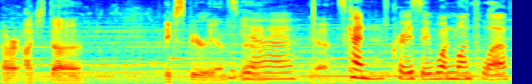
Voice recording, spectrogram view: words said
our Akita experience. Now. Yeah. Yeah. It's kind of crazy, one month left.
